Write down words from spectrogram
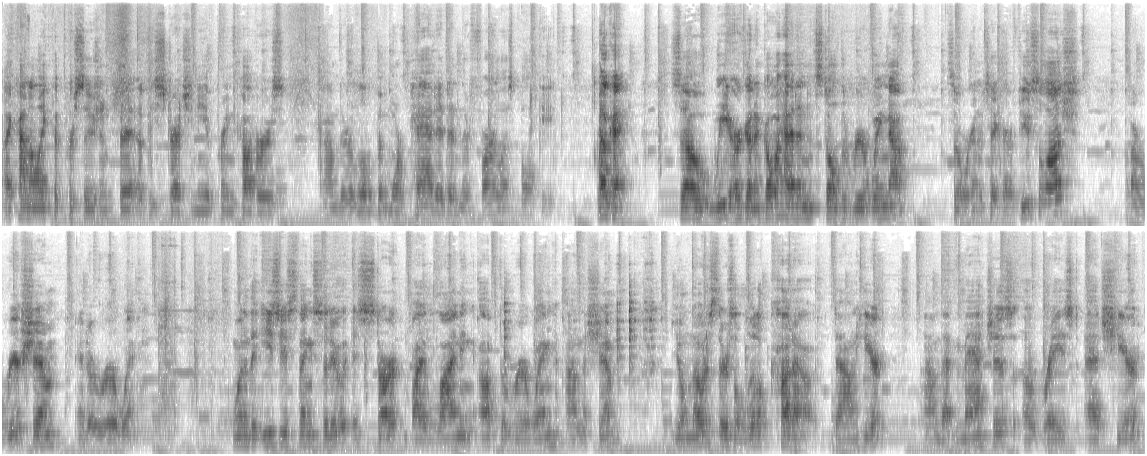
I kind of like the precision fit of these stretchy neoprene covers. Um, they're a little bit more padded and they're far less bulky. Okay, so we are gonna go ahead and install the rear wing now. So we're gonna take our fuselage, our rear shim, and our rear wing. One of the easiest things to do is start by lining up the rear wing on the shim. You'll notice there's a little cutout down here um, that matches a raised edge here.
